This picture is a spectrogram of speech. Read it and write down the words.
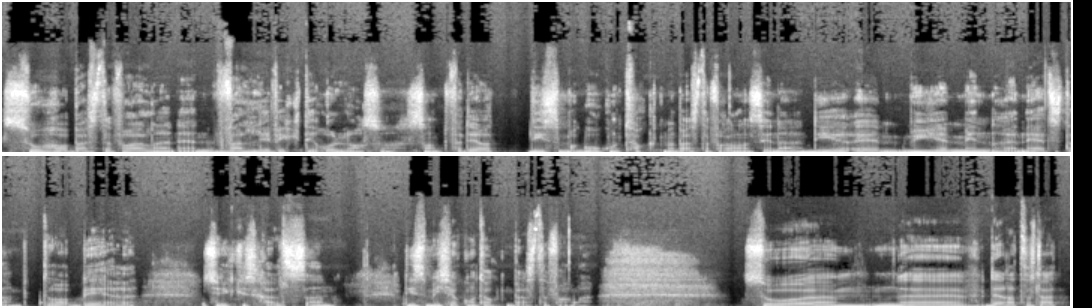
så har besteforeldrene en veldig viktig rolle. Altså, sant? For det at de som har god kontakt med besteforeldrene sine, de er mye mindre nedstemt og har bedre psykisk helse enn de som ikke har kontakt med besteforeldre. Så det er rett og slett Eh,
